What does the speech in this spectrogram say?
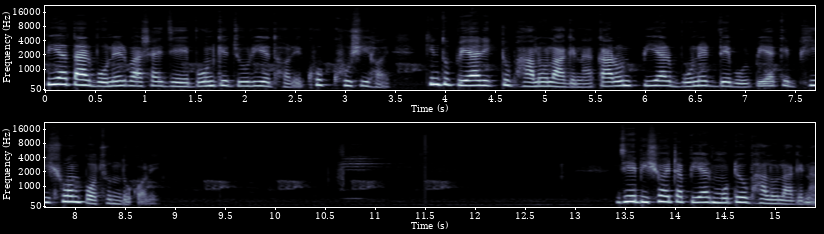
পিয়া তার বোনের বাসায় যেয়ে বোনকে জড়িয়ে ধরে, খুব খুশি হয়। কিন্তু পিয়ার একটু ভালো লাগে না, কারণ পিয়ার বোনের দেবর পিয়াকে ভীষণ পছন্দ করে। যে বিষয়টা পিয়ার মোটেও ভালো লাগে না।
